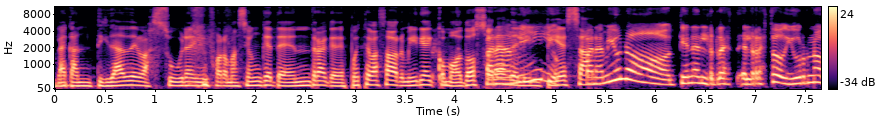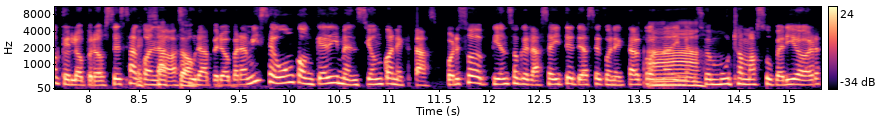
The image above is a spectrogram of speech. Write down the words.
La cantidad de basura e información que te entra, que después te vas a dormir y hay como dos horas de limpieza. Para mí uno tiene el, rest- el resto diurno que lo procesa con la basura, pero para mí según con qué dimensión conectás. Por eso pienso que el aceite te hace conectar con una Ah. dimensión mucho más superior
